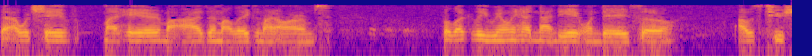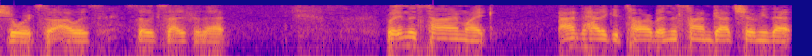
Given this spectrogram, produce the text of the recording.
that I would shave my hair, my eyes, and my legs and my arms. But luckily, we only had 98 one day, so I was too short. So I was so excited for that. But in this time, like I've had a guitar, but in this time God showed me that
